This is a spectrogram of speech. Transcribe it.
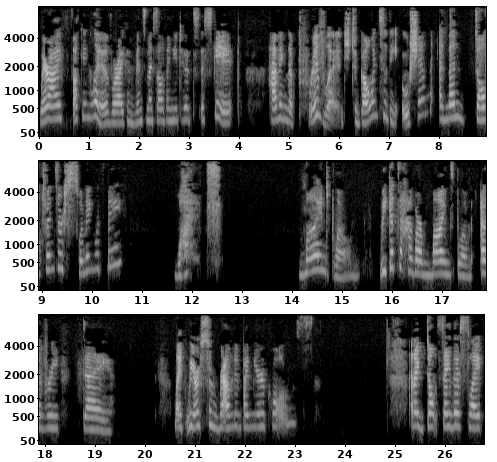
where I fucking live, where I convince myself I need to escape, having the privilege to go into the ocean and then dolphins are swimming with me? What? Mind blown. We get to have our minds blown every day. Like we are surrounded by miracles. And I don't say this like,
